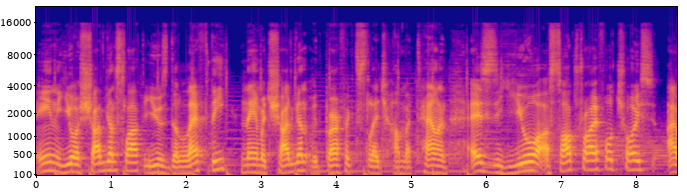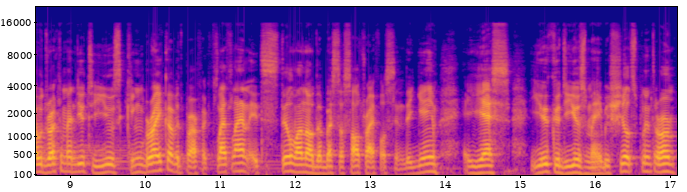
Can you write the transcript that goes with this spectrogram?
in your shotgun slot use the lefty named shotgun with perfect sledgehammer talent. As your assault rifle choice, I would recommend you to use Kingbreaker with perfect flatline. It's still one of the best assault rifles in the game. Yes, you could use maybe shield splinter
